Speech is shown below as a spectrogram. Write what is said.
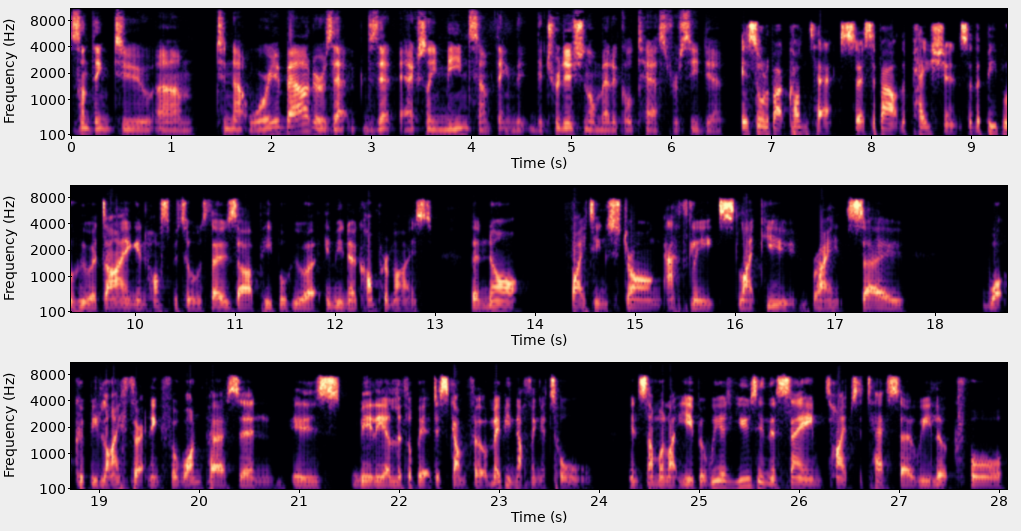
something to, um, to not worry about, or is that does that actually mean something? The, the, traditional medical test for C. diff. It's all about context. So it's about the patient. So the people who are dying in hospitals, those are people who are immunocompromised. They're not fighting strong athletes like you, right? So what could be life threatening for one person is merely a little bit of discomfort, or maybe nothing at all in someone like you. But we are using the same types of tests. So we look for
